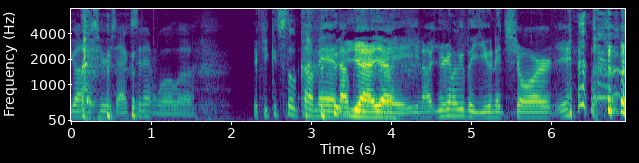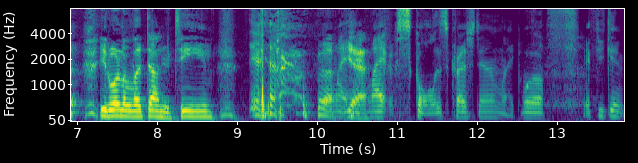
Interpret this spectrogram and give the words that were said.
got a serious accident? Well, uh, if you could still come in, that'd be Yeah, yeah. You know, you're gonna leave the unit short. you don't want to let down your team. my Yeah. my skull is crushed in. I'm like, well, if you can.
